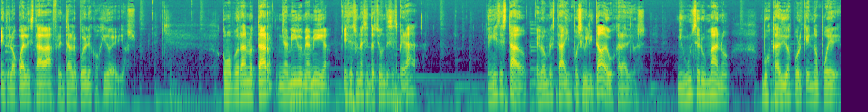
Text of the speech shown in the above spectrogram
entre lo cual estaba afrentar al pueblo escogido de Dios. Como podrán notar, mi amigo y mi amiga, esta es una situación desesperada. En este estado, el hombre está imposibilitado de buscar a Dios. Ningún ser humano busca a Dios porque no puede.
